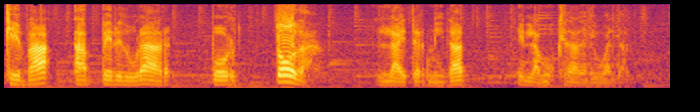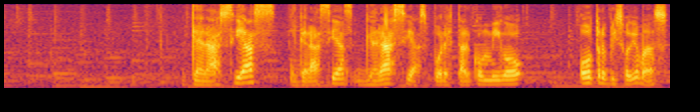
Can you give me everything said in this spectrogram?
que va a perdurar por toda la eternidad en la búsqueda de la igualdad. Gracias, gracias, gracias por estar conmigo otro episodio más.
